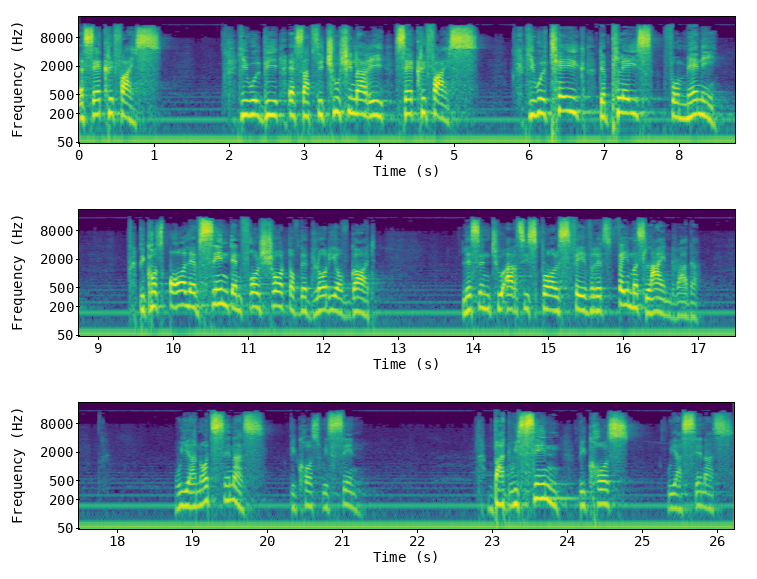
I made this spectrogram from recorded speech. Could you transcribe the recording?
a sacrifice. He will be a substitutionary sacrifice. He will take the place for many because all have sinned and fall short of the glory of God. Listen to R.C. Sproul's favorite, famous line, rather. We are not sinners because we sin, but we sin because we are sinners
